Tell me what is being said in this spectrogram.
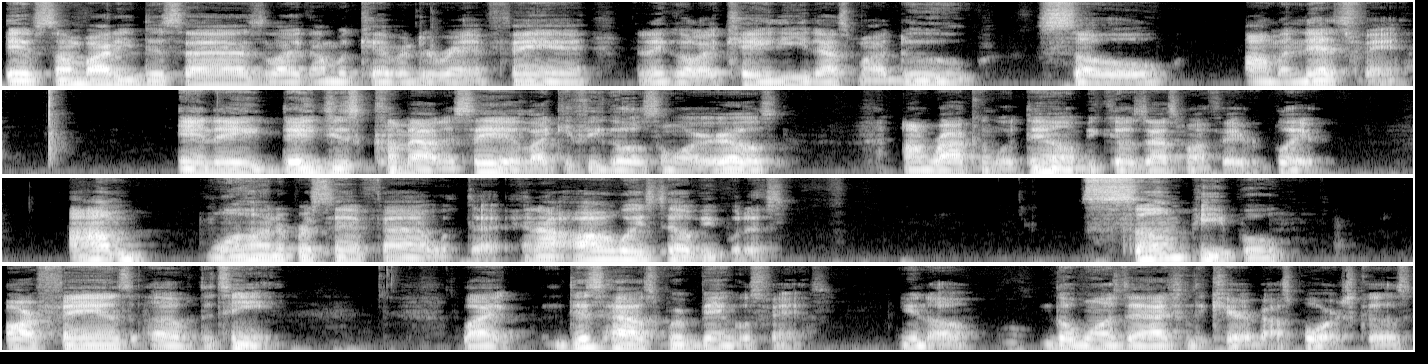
if somebody decides like I'm a Kevin Durant fan and they go like KD, that's my dude, so I'm a Nets fan. And they they just come out and say it like if he goes somewhere else, I'm rocking with them because that's my favorite player. I'm 100% fine with that. And I always tell people this. Some people are fans of the team. Like this house, we're Bengals fans. You know, the ones that actually care about sports. Because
